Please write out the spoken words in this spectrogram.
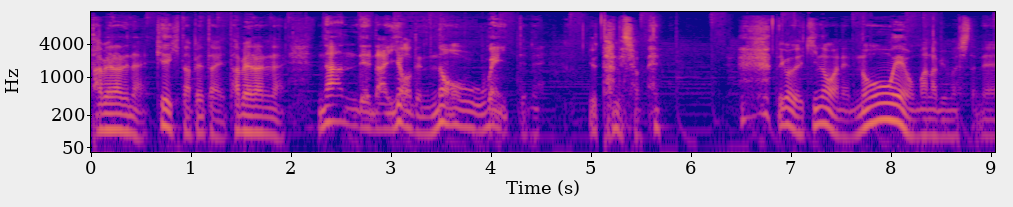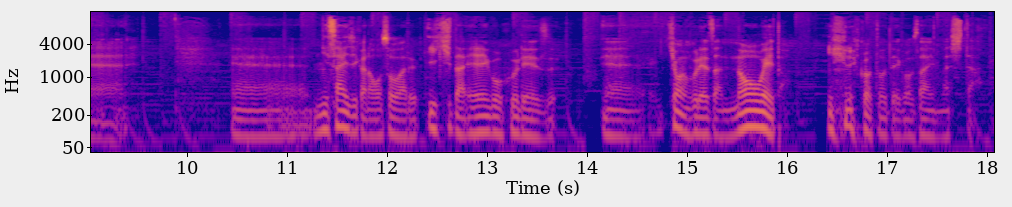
食べられないケーキ食べたい食べられない。なんでだよで No way ってね言ったんでしょうね。ということで昨日はねノーウェイを学びましたね、えー、2歳児から教わる生きた英語フレーズ、えー、今日のフレーズはノーウェイということでございました。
